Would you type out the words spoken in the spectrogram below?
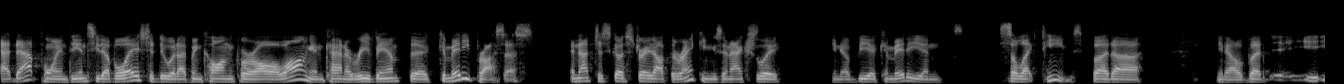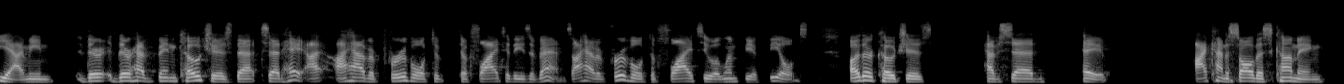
at that point, the NCAA should do what I've been calling for all along and kind of revamp the committee process and not just go straight off the rankings and actually, you know, be a committee and select teams. But, uh, you know, but yeah, I mean, there there have been coaches that said, "Hey, I, I have approval to to fly to these events. I have approval to fly to Olympia Fields." Other coaches have said, "Hey, I kind of saw this coming.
